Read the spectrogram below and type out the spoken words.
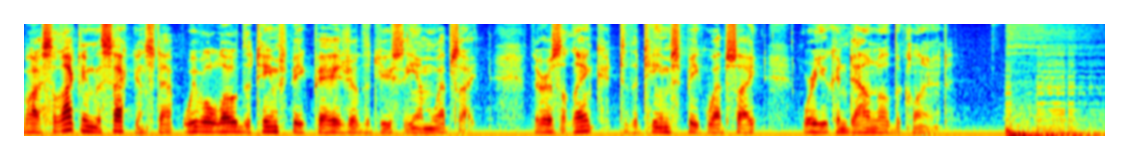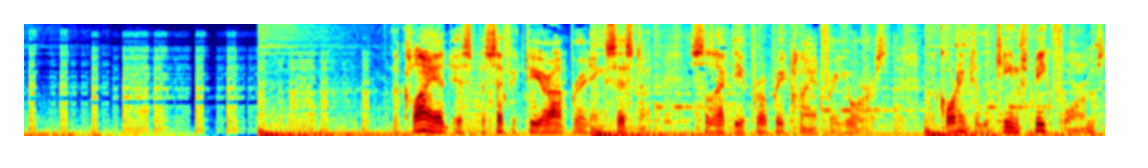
By selecting the second step, we will load the TeamSpeak page of the GCM website. There is a link to the TeamSpeak website where you can download the client. The client is specific to your operating system. Select the appropriate client for yours. According to the TeamSpeak forums,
